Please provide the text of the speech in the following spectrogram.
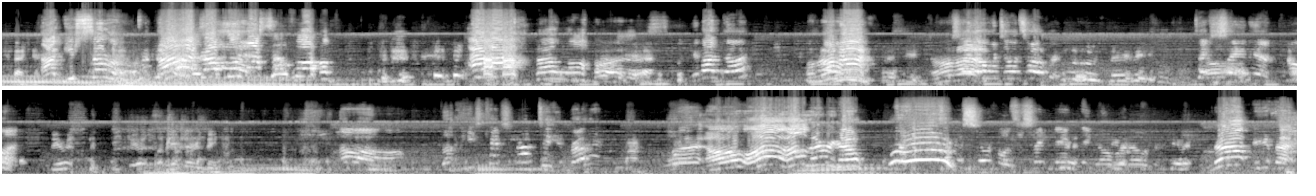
Get back here. Ah, you son of a! Ah, I blew myself up! Ah, I lost. You're not done? I'm not done. Stay I'm over till it's over. Lose, baby. Texas A&M. Come on. Do it. Do it. Let me hear everything. Oh, look, he's catching up to you, brother. What? Oh, oh, oh, there we go. Woohoo! In a circle, it's the same damn thing over and over. No, you get back.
